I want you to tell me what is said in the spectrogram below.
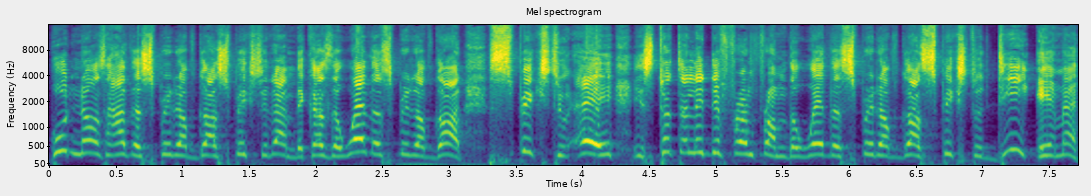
who knows how the Spirit of God speaks to them? Because the way the Spirit of God speaks to A is totally different from the way the Spirit of God speaks to D. Amen.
